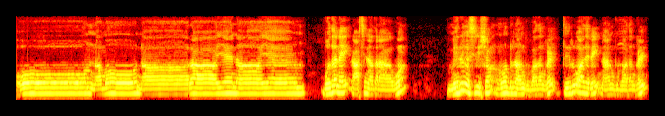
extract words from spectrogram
ஓம் நமோ நாராயணாய. புதனை ராசிநாதனாகவும் மிருகசீஷம் மூன்று நான்கு பாதங்கள் திருவாதிரை நான்கு பாதங்கள்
